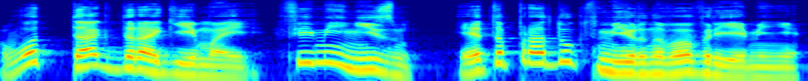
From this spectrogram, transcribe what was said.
Вот так, дорогие мои, феминизм – это продукт мирного времени.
